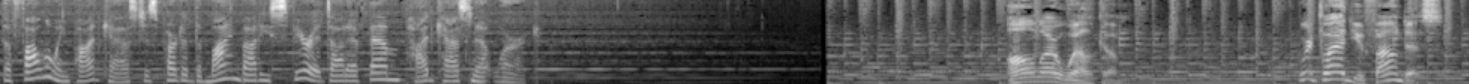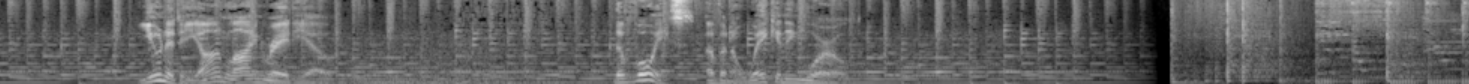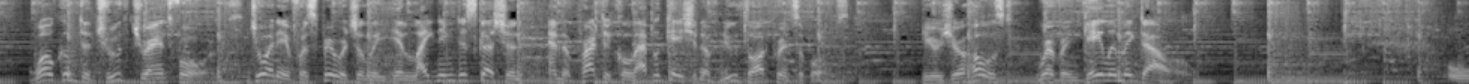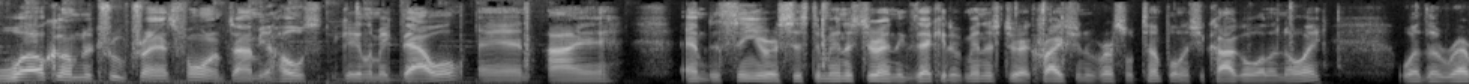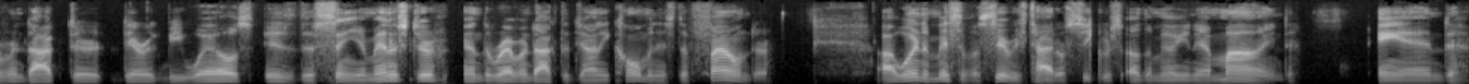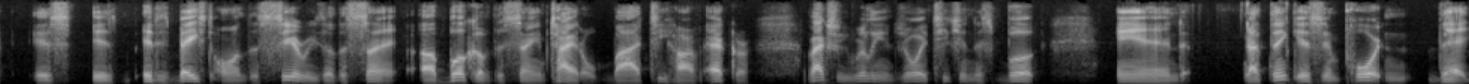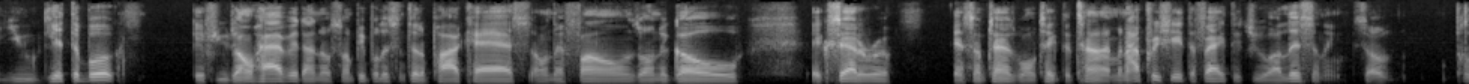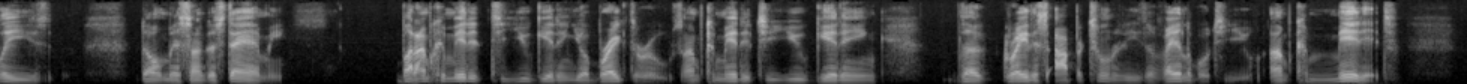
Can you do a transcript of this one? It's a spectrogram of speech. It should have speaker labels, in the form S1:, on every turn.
S1: The following podcast is part of the MindBodySpirit.fm podcast network.
S2: All are welcome. We're glad you found us. Unity Online Radio, the voice of an awakening world.
S3: Welcome to Truth Transforms. Join in for spiritually enlightening discussion and the practical application of new thought principles. Here's your host, Reverend Galen McDowell.
S4: Welcome to Truth Transforms. I'm your host, Galen McDowell, and I am the Senior Assistant Minister and Executive Minister at Christ Universal Temple in Chicago, Illinois where the Reverend Dr. Derrick B. Wells is the senior minister and the Reverend Dr. Johnnie Colemon is the founder. Uh, we're in the midst of a series titled Secrets of the Millionaire Mind, and it's, is, it is based on the series of the same, a book of the same title by T. Harv Eker. I've actually really enjoyed teaching this book, and I think it's important that you get the book if you don't have it, I know some people listen to the podcast on their phones, on the go, etc., and sometimes won't take the time. And I appreciate the fact that you are listening. So please don't misunderstand me. But I'm committed to you getting your breakthroughs. I'm committed to you getting the greatest opportunities available to you. I'm committed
